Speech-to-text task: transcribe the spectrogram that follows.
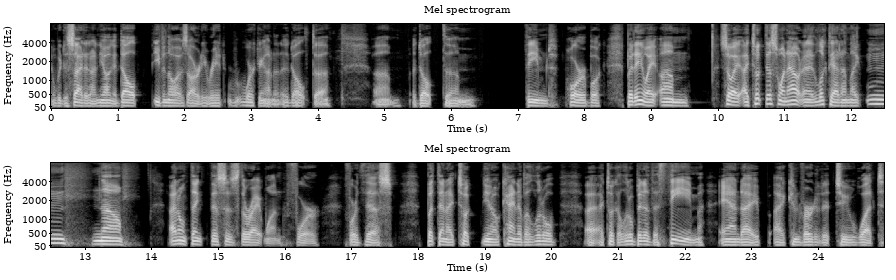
and we decided on young adult, even though I was already re- working on an adult uh, um, adult um, themed horror book. But anyway, um, so I, I took this one out and I looked at it. I'm like, mm, no, I don't think this is the right one for for this. But then I took you know kind of a little. I took a little bit of the theme and I I converted it to what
